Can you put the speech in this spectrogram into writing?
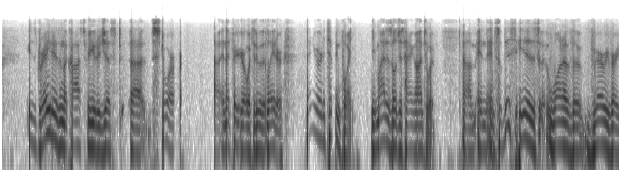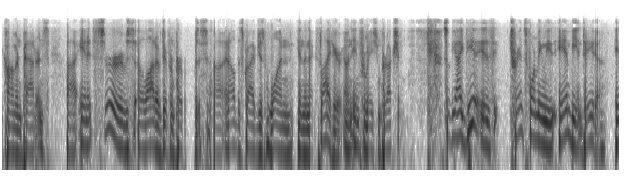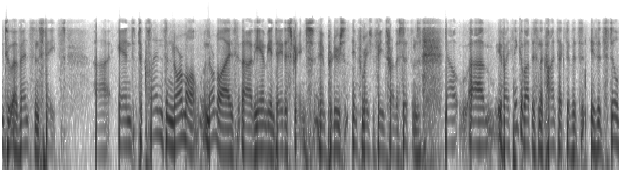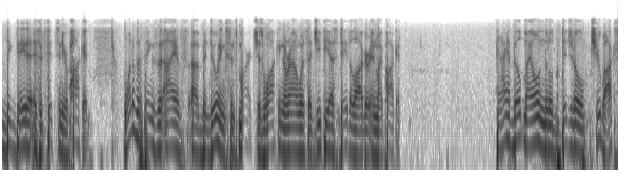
is greater than the cost for you to just uh, store uh, and then figure out what to do with it later, then you're at a tipping point you might as well just hang on to it. Um, and, and, so this is one of the very, very common patterns. Uh, and it serves a lot of different purposes. Uh, and I'll describe just one in the next slide here on information production. So the idea is transforming the ambient data into events and states and to cleanse and normal, normalize uh, the ambient data streams and produce information feeds for other systems. Now, um, if I think about this in the context of it's, is it still big data if it fits in your pocket, one of the things that I have uh, been doing since March is walking around with a GPS data logger in my pocket. And I have built my own little digital shoebox,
